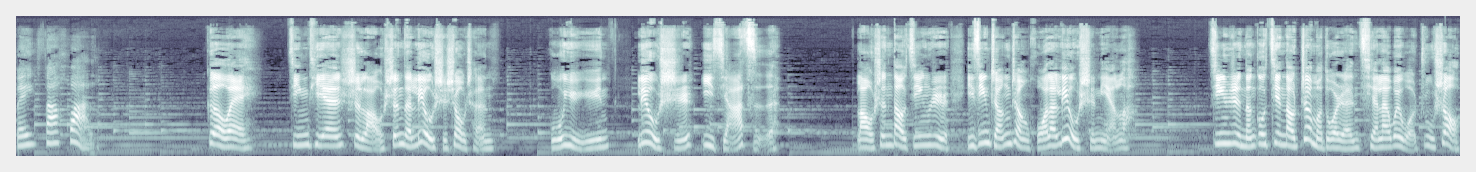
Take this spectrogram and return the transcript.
杯发话了：“各位。”今天是老身的六十寿辰，古语云：“六十一甲子。”老身到今日已经整整活了六十年了，今日能够见到这么多人前来为我祝寿，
